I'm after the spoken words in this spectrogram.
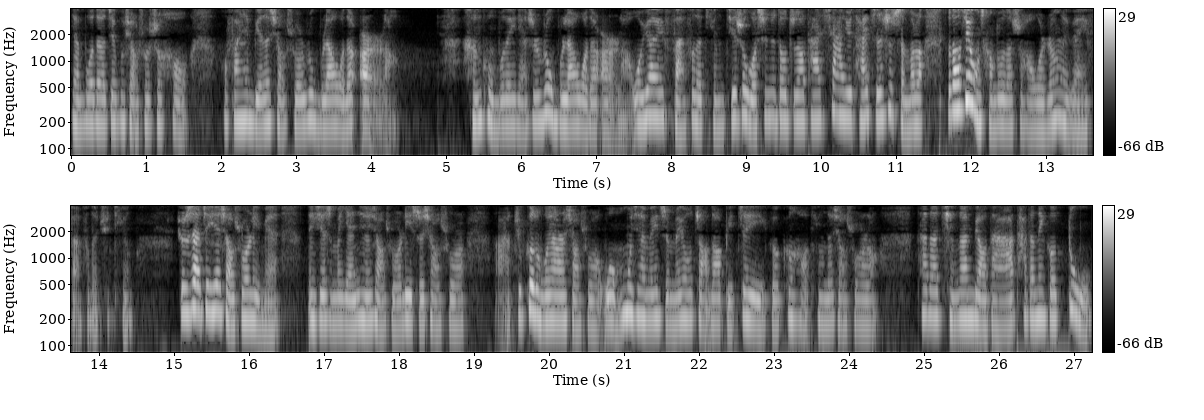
演播的这部小说之后，我发现别的小说入不了我的耳了。很恐怖的一点是入不了我的耳了。我愿意反复的听，即使我甚至都知道他下一句台词是什么了，都到这种程度的时候，我仍然愿意反复的去听。就是在这些小说里面，那些什么言情小说、历史小说。啊，就各种各样的小说，我目前为止没有找到比这一个更好听的小说了。他的情感表达，他的那个度，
